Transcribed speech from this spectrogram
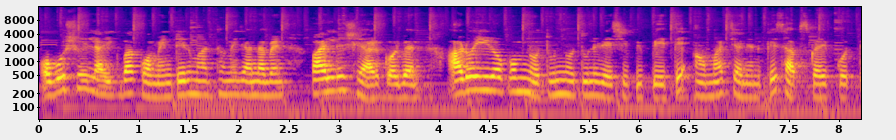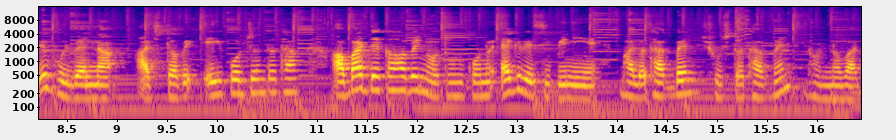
অবশ্যই লাইক বা কমেন্টের মাধ্যমে জানাবেন পারলে শেয়ার করবেন। আরও এই রকম নতুন নতুন রেসিপি পেতে আমার চ্যানেলকে সাবস্ক্রাইব করতে ভুলবেন না। আজ তবে এই পর্যন্ত থাক, আবার দেখা হবে নতুন কোনো এক রেসিপি নিয়ে। ভালো থাকবেন, সুস্থ থাকবেন, ধন্যবাদ।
